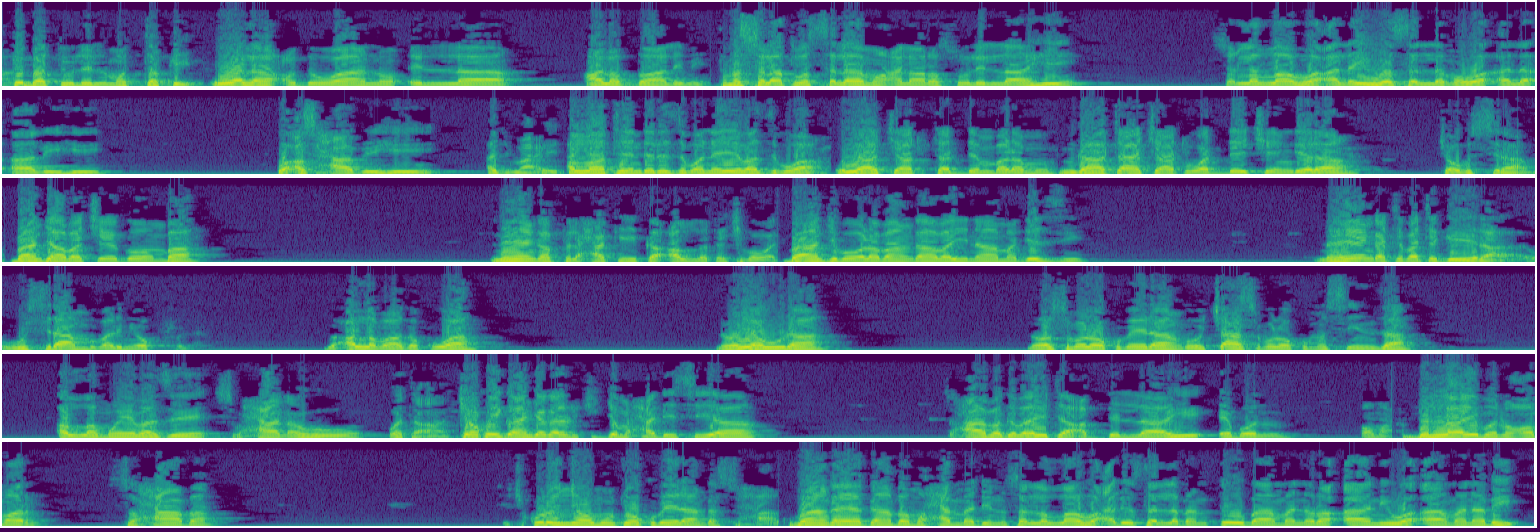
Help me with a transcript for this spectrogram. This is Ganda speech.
العاقبة للمتقين ولا عدوان إلا على الظالمين. ثم الصلاة والسلام على رسول الله صلى الله عليه وسلم وعلى آله وأصحابه ajmain allah atenderezebwa neyeebazibwa oyo akyatutadde mbalamu ng'ate akyatuwadde ekyengera ky'obusiraamu bangi abakyegomba naye nga fil hakiika allah takibawadde bangi boolabanga abalina amagezi naye nga tebategeera obusiraamu bubalimya okufuna. Gwe allah bwagakuwa n'oyawula n'osobola okubeera ng'okyasobola okumusinza allah mwebaze subhanahu wataala kyokuyiga njagala tukijje mu hadisi ya sahaba ge bayita abdullahi ibn omar. Abdullahi ibn omar sahaba. Kikikulu nnyo omuntu okubeera nga sahaba. Kubanga yagamba muhammadin sallallahu alaihi wasallama ntuuba man ra'ani wa amana bi.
